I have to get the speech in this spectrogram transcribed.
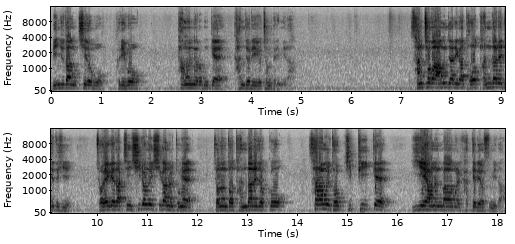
민주당 지도부 그리고 당원 여러분께 간절히 요청드립니다. 상처가 아문 자리가 더 단단해지듯이 저에게 닥친 실현의 시간을 통해 저는 더 단단해졌고 사람을 더 깊이 있게 이해하는 마음을 갖게 되었습니다.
